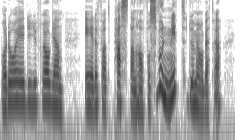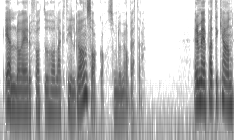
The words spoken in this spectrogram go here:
Och då är det ju frågan, är det för att pastan har försvunnit du mår bättre? Eller är det för att du har lagt till grönsaker som du mår bättre? Är du med på att det kan,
